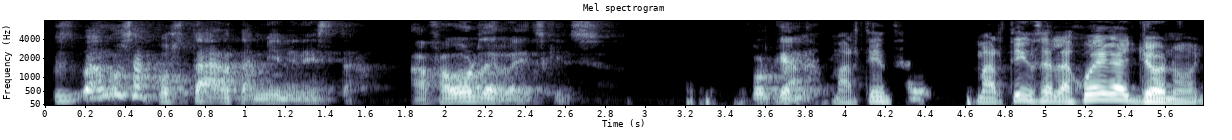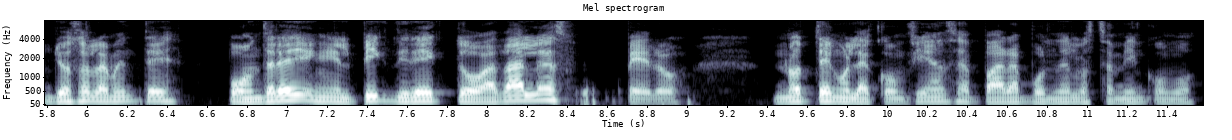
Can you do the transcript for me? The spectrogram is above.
pues vamos a apostar también en esta, a favor de Redskins. ¿Por qué Martín, Martín se la juega, yo no, yo solamente pondré en el pick directo a Dallas, pero no tengo la confianza para ponerlos también como,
